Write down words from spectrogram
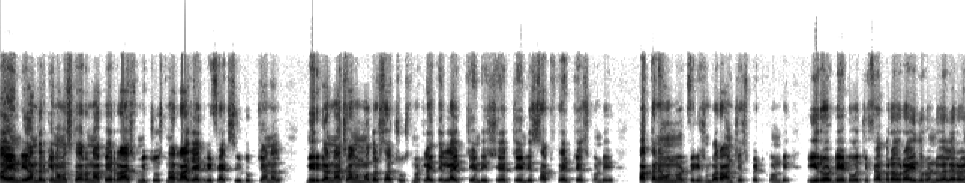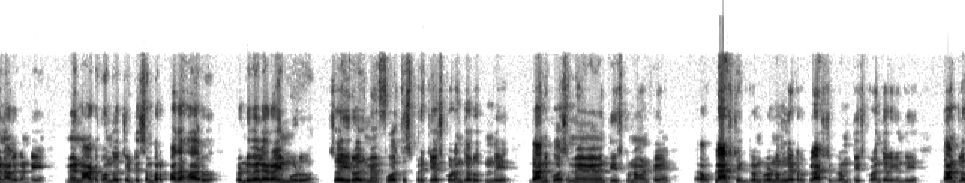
హాయ్ అండి అందరికీ నమస్కారం. నా పేరు రాజ్ మీరు చూస్తున్నారు రాజా అగ్రిఫ్యాక్స్ యూట్యూబ్ ఛానల్ మీరు కానీ నా ఛానల్ మొదటిసారి చూస్తున్నట్లయితే లైక్ చేయండి షేర్ చేయండి సబ్స్క్రైబ్ చేసుకోండి. పక్కనే ఉన్న నోటిఫికేషన్ బార్ ఆన్ చేసి పెట్టుకోండి. ఈ రోజు డేట్ వచ్చి ఫిబ్రవరి ఐదు రెండు వేల ఇరవై నాలుగు అండి. మేము నాటుకుంది వచ్చి డిసెంబర్ పదహారు రెండు వేల ఇరవై మూడు. సో ఈరోజు మేము ఫోర్త్ స్ప్రే చేసుకోవడం జరుగుతుంది. దానికోసం మేము ఏమేమి తీసుకున్నామంటే ప్లాస్టిక్ డ్రమ్ రెండు వందల లీటర్ ప్లాస్టిక్ డ్రమ్ తీసుకోవడం జరిగింది. దాంట్లో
